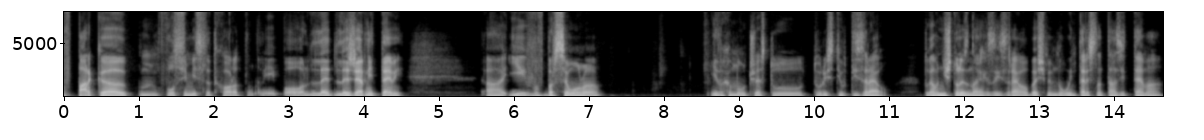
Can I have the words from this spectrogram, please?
в парка, какво си мислят хората, нали, по лежерни теми. А, и в Барселона идваха много често туристи от Израел. Тогава нищо не знаех за Израел, беше ми много интересна тази тема.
